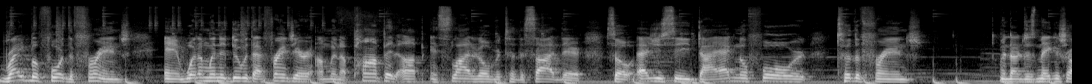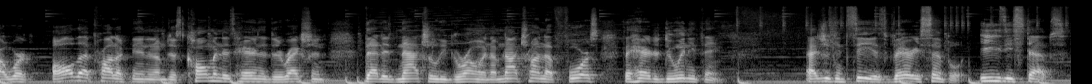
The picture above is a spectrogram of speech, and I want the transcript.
right before the fringe and what I'm gonna do with that fringe area, I'm gonna pump it up and slide it over to the side there. So as you see, diagonal forward to the fringe, and I'm just making sure I work all that product in and I'm just combing his hair in the direction that is naturally growing. I'm not trying to force the hair to do anything. As you can see, it's very simple, easy steps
